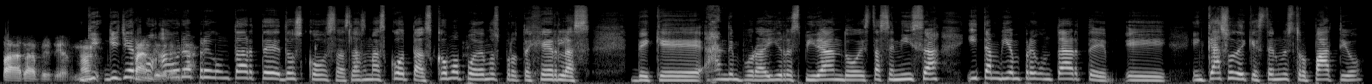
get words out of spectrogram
Para beber, ¿no? Guillermo, ahora preguntarte dos cosas. Las mascotas, ¿cómo podemos protegerlas de que anden por ahí respirando esta ceniza? Y también preguntarte, eh, en caso de que esté en nuestro patio,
